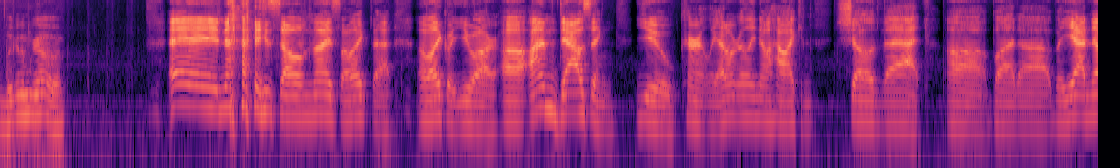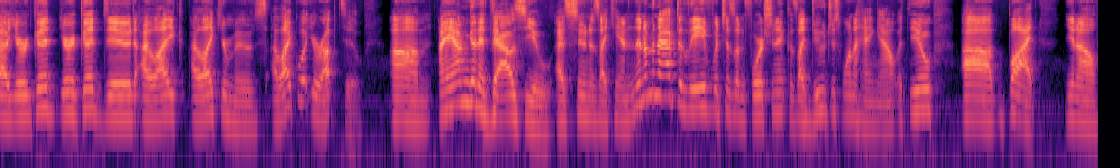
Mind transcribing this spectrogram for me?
Look at him go. Hey, nice, Ellum, nice. I like that. I like what you are. Uh, I'm dousing you currently. I don't really know how I can show that. Uh, but uh, but yeah, no, you're a good you're a good dude. I like I like your moves. I like what you're up to. Um, I am gonna douse you as soon as I can, and then I'm gonna have to leave, which is unfortunate because I do just want to hang out with you. Uh, but you know,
